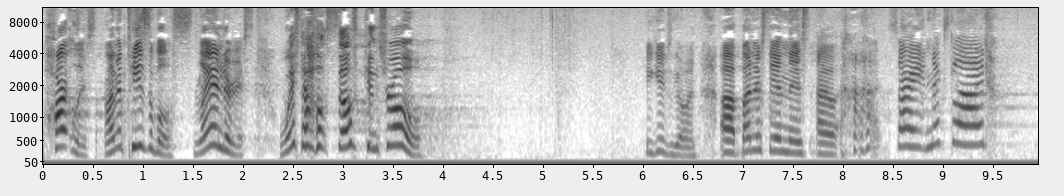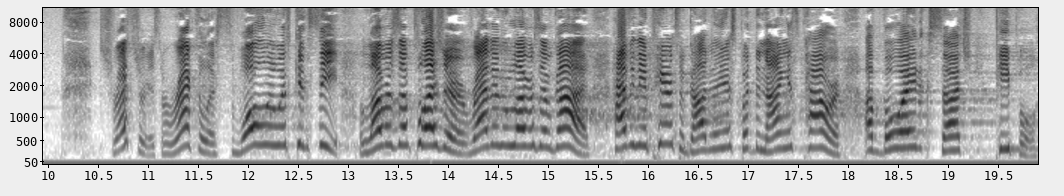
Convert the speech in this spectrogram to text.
heartless, unappeasable, slanderous, without self control. He keeps going. Uh, but understand this. Uh, sorry, next slide treacherous, reckless, swollen with conceit, lovers of pleasure rather than lovers of God, having the appearance of godliness but denying its power. Avoid such people.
